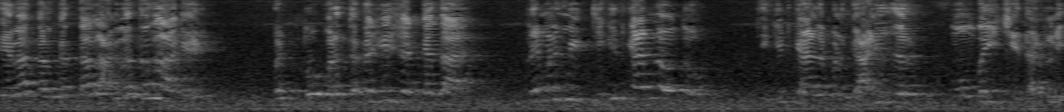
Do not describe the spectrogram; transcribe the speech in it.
तेव्हा कलकत्ता लागलं तर लागेल. पण तोपर्यंत कशी शक्यता आहे? नाही म्हणजे मी तिकीट काढलं होतो. तिकीट काढलं पण गाडी जर मुंबईची धरली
